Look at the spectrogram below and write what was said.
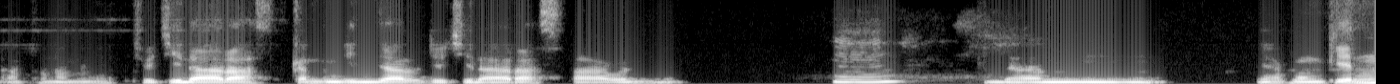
apa namanya cuci darah kan ginjal cuci darah setahun. Hmm. Dan ya mungkin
